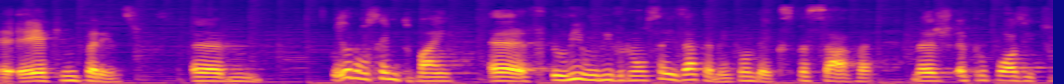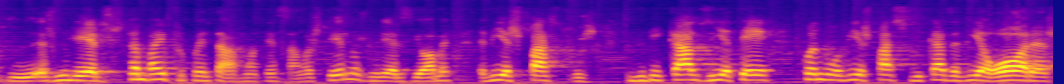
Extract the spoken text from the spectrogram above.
é aqui um parênteses, eu não sei muito bem, li um livro, não sei exatamente onde é que se passava, mas a propósito de as mulheres também frequentavam, atenção, as termas, mulheres e homens, havia espaços dedicados e até quando não havia espaços dedicados havia horas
